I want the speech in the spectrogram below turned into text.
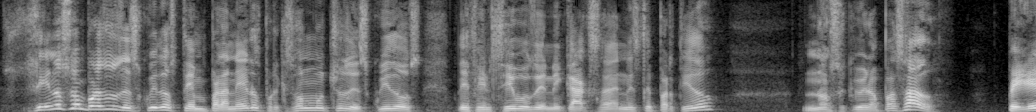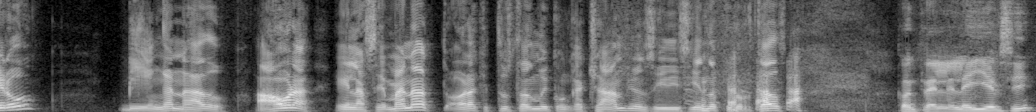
Si no son por esos descuidos tempraneros, porque son muchos descuidos defensivos de Necaxa en este partido, no sé qué hubiera pasado. Pero, bien ganado. Ahora, en la semana, ahora que tú estás muy con Champions y diciendo que los resultados... Contra el LAFC.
